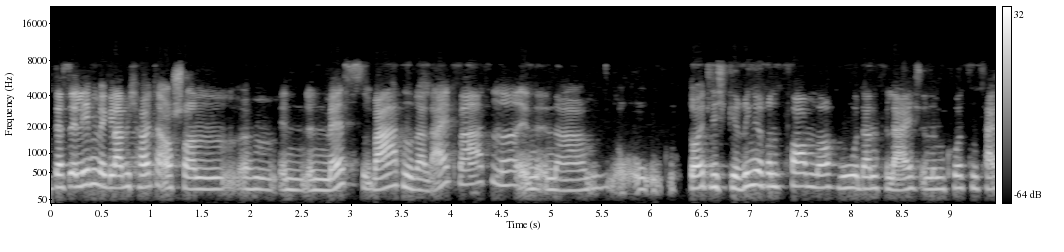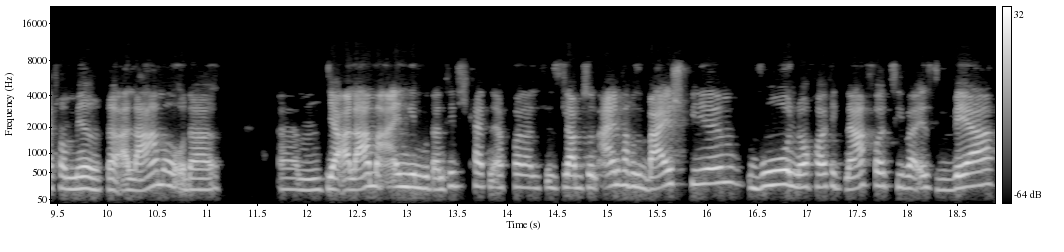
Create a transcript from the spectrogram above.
Das erleben wir, glaube ich, heute auch schon ähm, in, in Messwarten oder Leitwarten, ne? in, in einer deutlich geringeren Form noch, wo dann vielleicht in einem kurzen Zeitraum mehrere Alarme oder ähm, ja, Alarme eingehen, wo dann Tätigkeiten erforderlich ist. Ich glaube, so ein einfaches Beispiel, wo noch häufig nachvollziehbar ist, wer,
